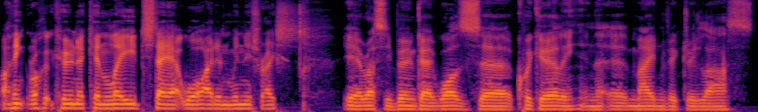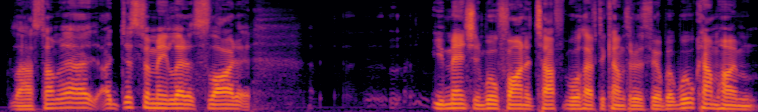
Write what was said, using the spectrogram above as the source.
I think Rocket Kuna can lead, stay out wide, and win this race. Yeah, Rusty Boomgate was uh, quick early in the uh, maiden victory last last time. Uh, just for me, let it slide. You mentioned we'll find it tough. We'll have to come through the field, but we'll come home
